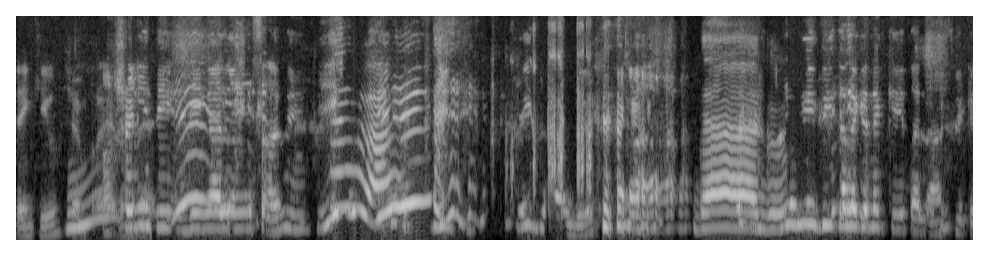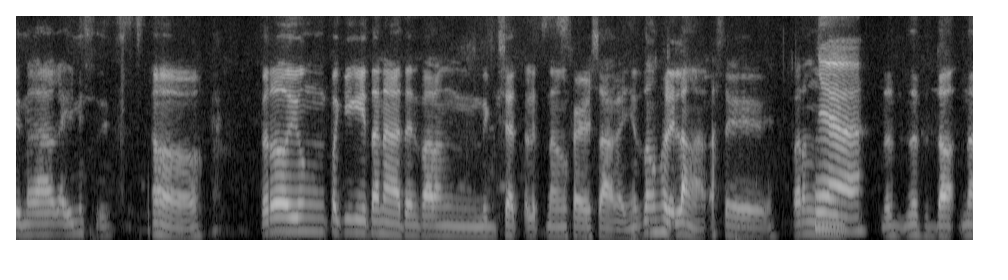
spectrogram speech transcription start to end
Thank you, syempre. Actually, hindi, hindi nga lang sa ano eh. Diba? Gago. Mo, hindi talaga nagkita last week eh. Nakakainis eh. Oo. Pero yung pagkikita natin, parang nag-set ulit ng fair sa akin. Itong huli lang ah, kasi parang Yeah. na, na, na, na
